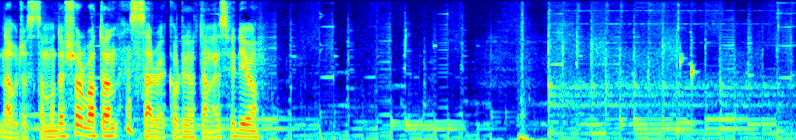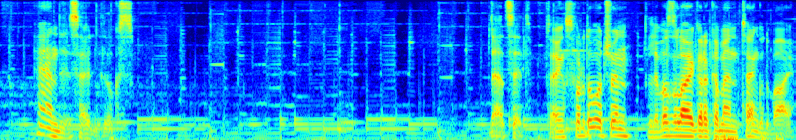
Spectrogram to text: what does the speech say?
Now just summon the share button and start recording your time-lapse video. And this is how it looks. That's it. Thanks for the watching, leave us a like, recommend and goodbye.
